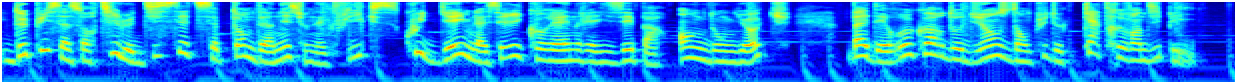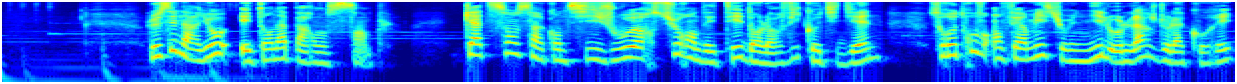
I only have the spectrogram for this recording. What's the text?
Depuis sa sortie le 17 septembre dernier sur Netflix, Squid Game, la série coréenne réalisée par Hang Dong-hyuk, bat des records d'audience dans plus de 90 pays. Le scénario est en apparence simple. 456 joueurs surendettés dans leur vie quotidienne se retrouvent enfermés sur une île au large de la Corée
